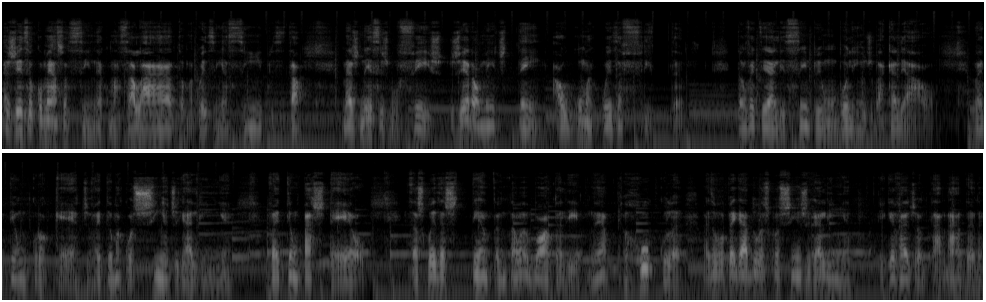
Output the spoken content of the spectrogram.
Às vezes eu começo assim, né, com uma salada, uma coisinha simples e tal. Mas nesses buffets, geralmente tem alguma coisa frita. Então vai ter ali sempre um bolinho de bacalhau, vai ter um croquete, vai ter uma coxinha de galinha, vai ter um pastel. Essas coisas tentam, então eu boto ali, né? Rúcula, mas eu vou pegar duas coxinhas de galinha. E que vai adiantar nada, né?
